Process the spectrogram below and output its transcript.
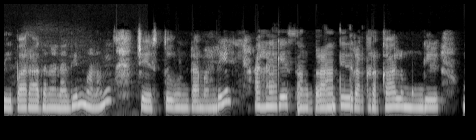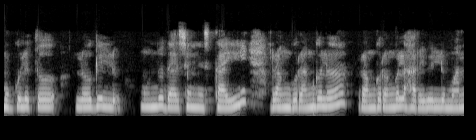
దీపారాధన అనేది మనం చేస్తూ ఉంటామండి. అలాగే సంక్రాంతి రకరకాల ముంగి ముగ్గులతో లోగిళ్ళు ముందు దర్శనమిస్తాయి. రంగురంగుల రంగురంగుల హరివిల్లు మన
